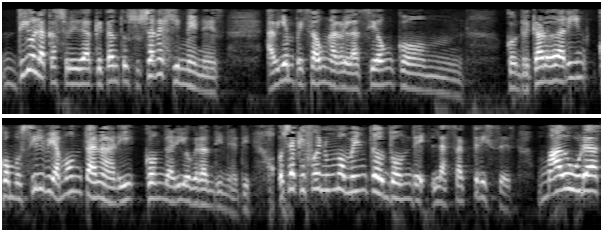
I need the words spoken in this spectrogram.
dio la casualidad que tanto Susana Jiménez había empezado una relación con, con Ricardo Darín, como Silvia Montanari con Darío Grandinetti. O sea que fue en un momento donde las actrices maduras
